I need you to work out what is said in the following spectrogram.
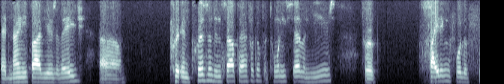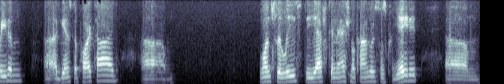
at 95 years of age, uh, pr- imprisoned in South Africa for 27 years for fighting for the freedom uh, against apartheid. Um, once released, the African National Congress was created. Um,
